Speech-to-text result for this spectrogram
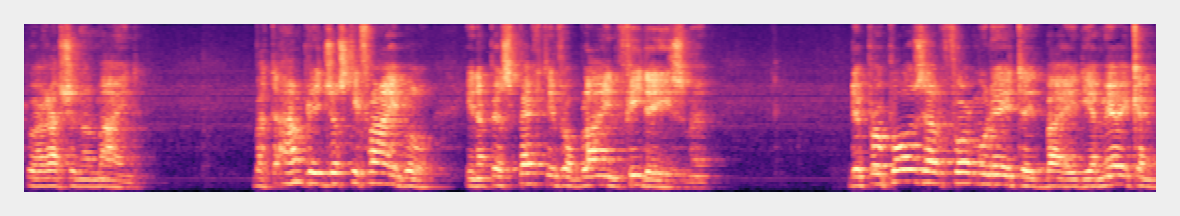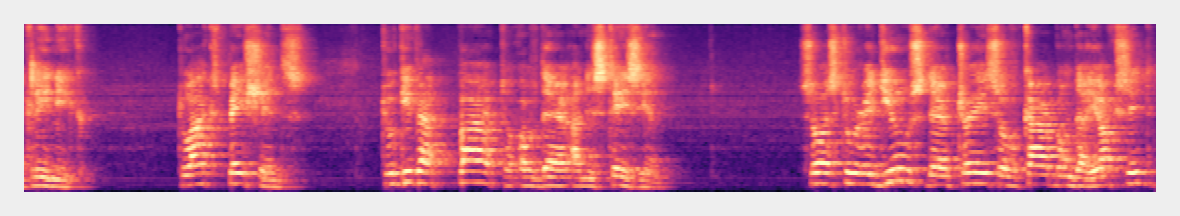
to a rational mind, but amply justifiable in a perspective of blind fideism, the proposal formulated by the American Clinic to ask patients to give up part of their anesthesia so as to reduce their trace of carbon dioxide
